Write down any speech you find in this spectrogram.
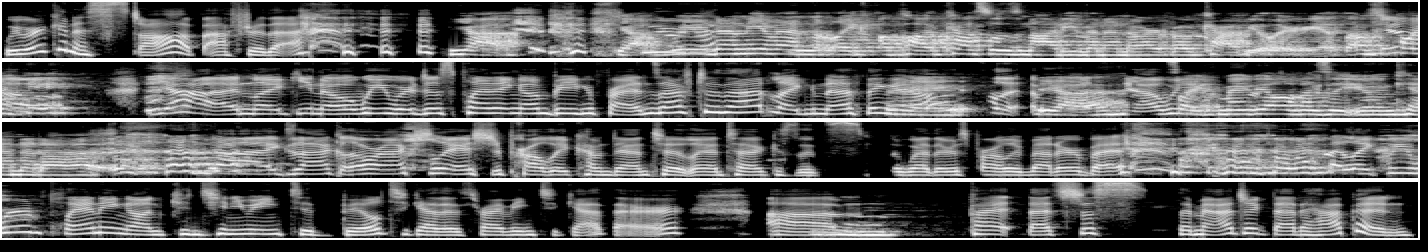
we were gonna stop after that. Yeah. Yeah. We, we didn't even like a podcast was not even in our vocabulary at that point. Yeah and like you know we were just planning on being friends after that like nothing right. else yeah. yeah we like maybe i'll visit you in canada. Yeah exactly or actually i should probably come down to atlanta because it's the weather is probably better but, but like we weren't planning on continuing to build together thriving together um, mm-hmm. But that's just the magic that happened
